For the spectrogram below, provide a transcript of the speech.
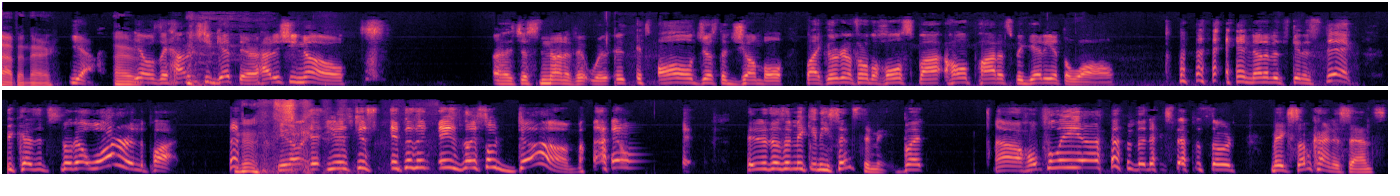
happened there? Yeah. Yeah, I was like, how did she get there? How did she know? Uh, just none of it was. It, it's all just a jumble. Like they're gonna throw the whole spot, whole pot of spaghetti at the wall, and none of it's gonna stick because it's still got water in the pot. You know, it, it's just it doesn't. It's like so dumb. I don't. It, it doesn't make any sense to me. But uh, hopefully, uh, the next episode makes some kind of sense.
